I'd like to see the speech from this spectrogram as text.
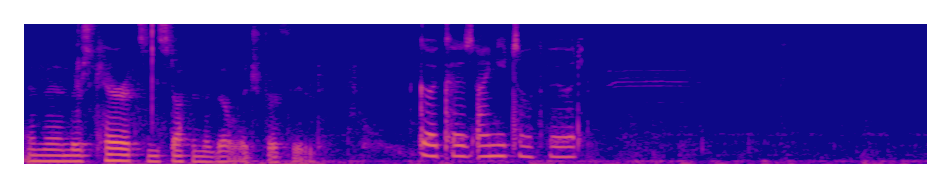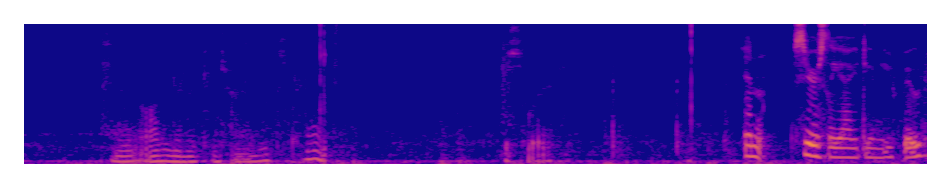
And then there's carrots and stuff in the village for food. Good, cause I need some food. And I'm gonna continue exploring. This way. And seriously, I do need food.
